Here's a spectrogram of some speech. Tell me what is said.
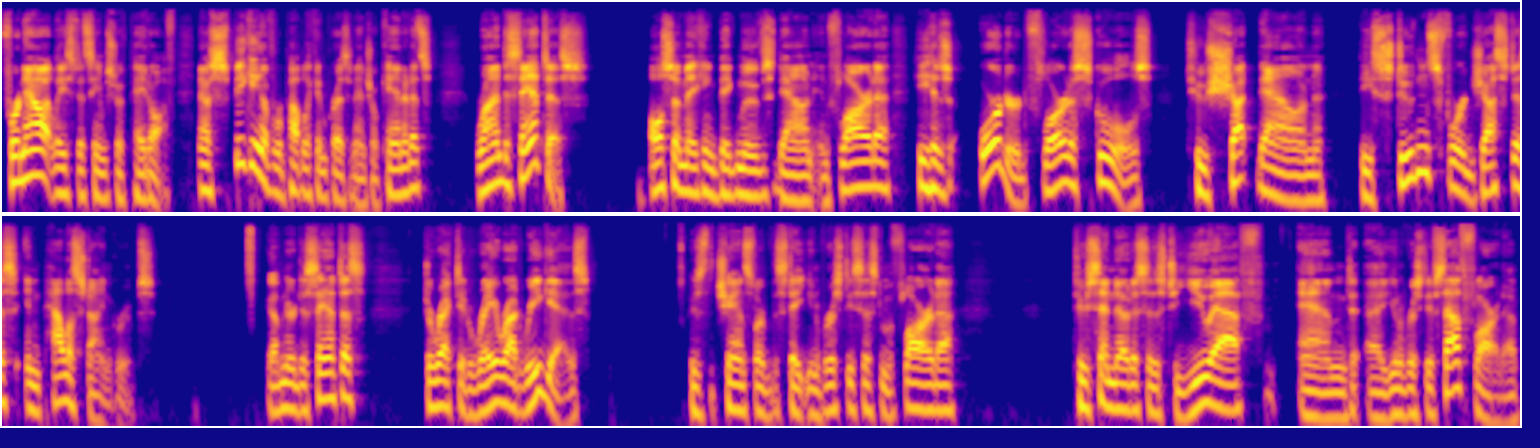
For now, at least, it seems to have paid off. Now, speaking of Republican presidential candidates, Ron DeSantis also making big moves down in Florida. He has ordered Florida schools to shut down the Students for Justice in Palestine groups. Governor DeSantis directed Ray Rodriguez, who's the chancellor of the state university system of Florida, to send notices to UF and uh, University of South Florida,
